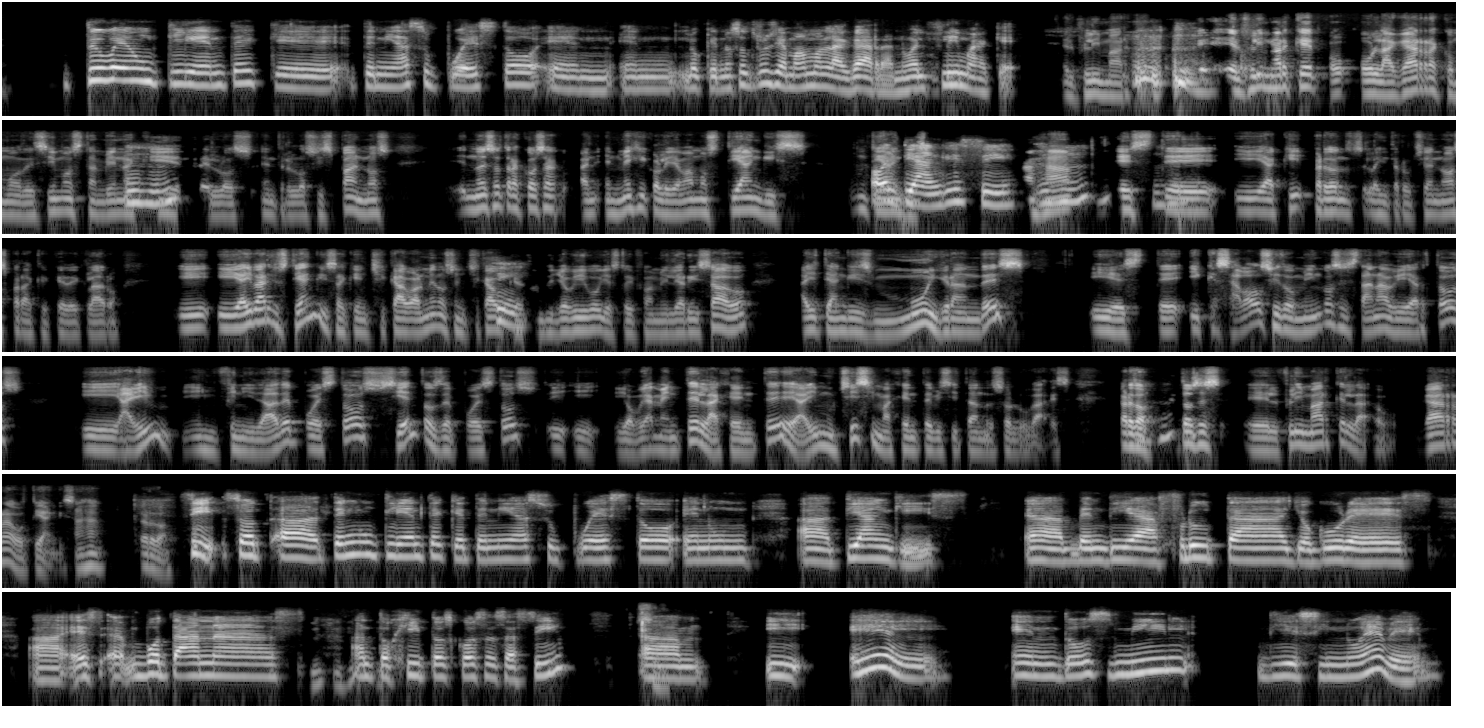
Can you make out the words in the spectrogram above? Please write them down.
Tuve un cliente que tenía su puesto en, en, lo que nosotros llamamos la garra, ¿no? El flea market. El flea market. Eh, el flea market o, o, la garra, como decimos también aquí uh -huh. entre, los, entre los hispanos, eh, no es otra cosa, en México le llamamos tianguis. Un tianguis. O el tianguis, sí. Ajá. Uh -huh. Este, uh -huh. y aquí, perdón, la interrupción no es para que quede claro. Y, y, hay varios tianguis aquí en Chicago, al menos en Chicago, sí. que es donde yo vivo y estoy familiarizado. Hay tianguis muy grandes y, este, y que sábados y domingos están abiertos y hay infinidad de puestos, cientos de puestos y, y, y, obviamente la gente, hay muchísima gente visitando esos lugares. Perdón, uh -huh. entonces el flea market, la garra o tianguis, ajá, perdón. Sí, so, uh, tengo un cliente que tenía su puesto en un uh, tianguis, vendía fruta, yogures, es, eh, botanas, -huh. antojitos, cosas así. Sí. Um, y él en 2019,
